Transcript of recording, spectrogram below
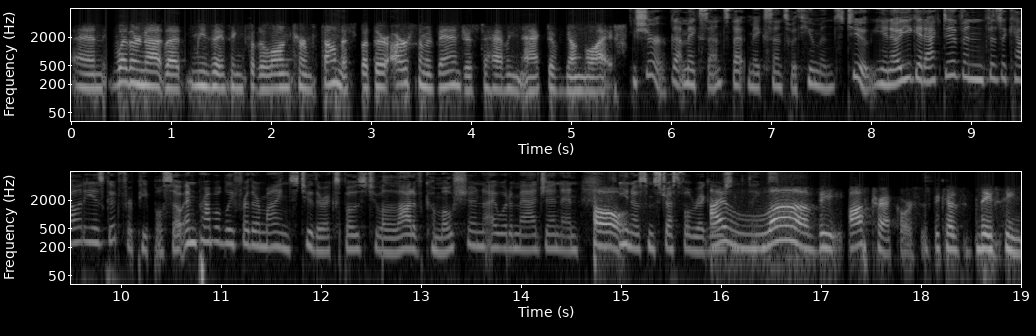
And whether or not that means anything for the long term soundness, but there are some advantages to having an active young life. Sure, that makes sense. That makes sense with humans too. You know, you get active and physicality is good for people. So, and probably for their minds too. They're exposed to a lot of commotion, I would imagine, and, Oh, you know, some stressful rigors I and things. love the off track horses because they've seen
